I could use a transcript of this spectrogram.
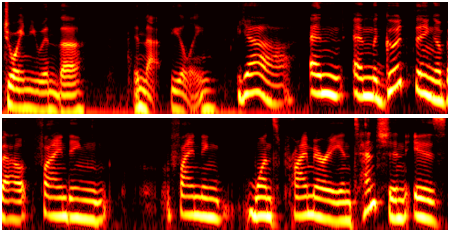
join you in the, in that feeling. Yeah. And and the good thing about finding finding one's primary intention is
